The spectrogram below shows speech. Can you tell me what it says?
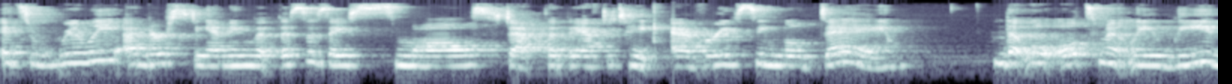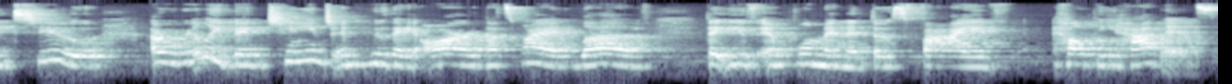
It's really understanding that this is a small step that they have to take every single day that will ultimately lead to a really big change in who they are. That's why I love that you've implemented those five healthy habits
